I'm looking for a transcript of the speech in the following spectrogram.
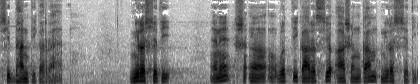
सिद्धांति कर रहे हैं। निरस्यति, यानी वृत्तिकार से आशंका निरस्यति।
